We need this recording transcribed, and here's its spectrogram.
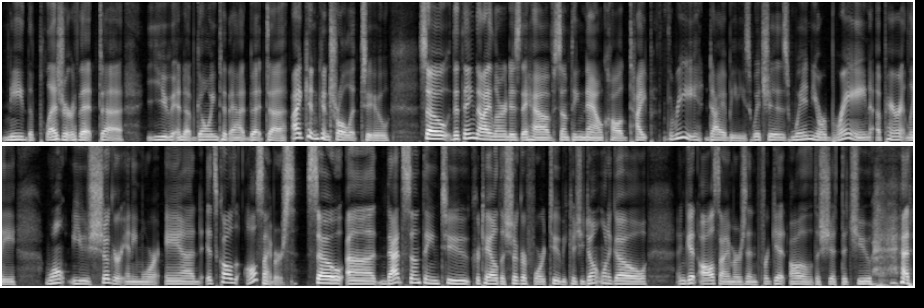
need the pleasure, that uh, you end up going to that. But uh, I can control it too. So, the thing that I learned is they have something now called type 3 diabetes, which is when your brain apparently won't use sugar anymore, and it's called Alzheimer's. So uh, that's something to curtail the sugar for too, because you don't want to go and get Alzheimer's and forget all the shit that you had,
